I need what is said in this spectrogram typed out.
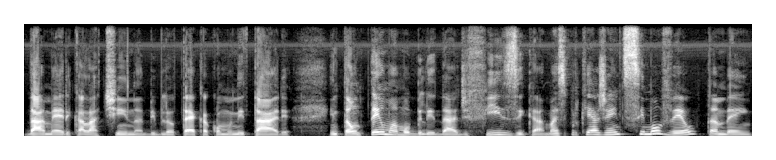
da América Latina, biblioteca comunitária. Então tem uma mobilidade física, mas porque a gente se moveu também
